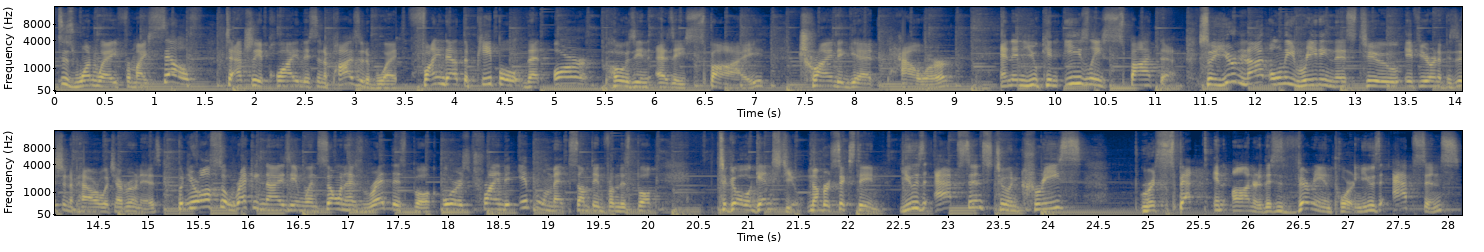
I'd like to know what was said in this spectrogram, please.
This is one way for myself to actually apply this in a positive way. Find out the people that are posing as a spy trying to get power and then you can easily spot them. So you're not only reading this to if you're in a position of power, which everyone is, but you're also recognizing when someone has read this book or is trying to implement something from this book to go against you. Number 16, use absence to increase respect and honor. This is very important. Use absence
